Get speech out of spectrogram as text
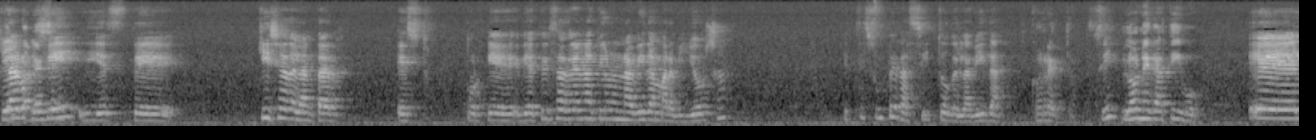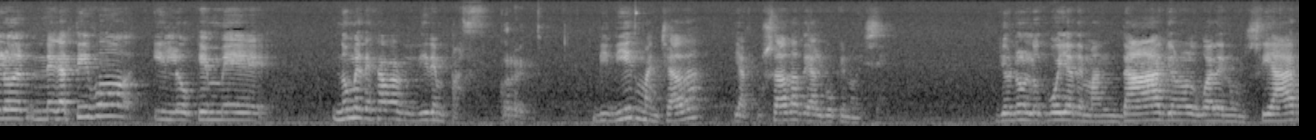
Claro que sí, y este quise adelantar esto, porque Beatriz Adriana tiene una vida maravillosa. Este es un pedacito de la vida. Correcto. ¿Sí? Lo negativo. Eh, lo negativo y lo que me no me dejaba vivir en paz. Correcto. Vivir manchada y acusada de algo que no hice. Yo no los voy a demandar, yo no los voy a denunciar,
